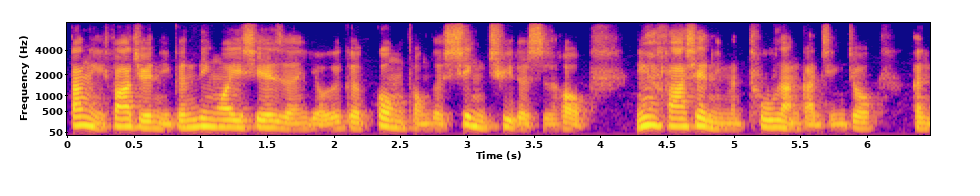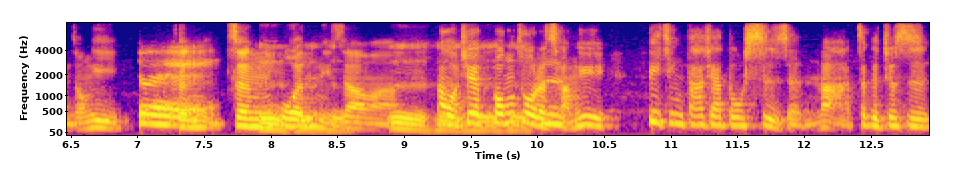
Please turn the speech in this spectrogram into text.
当你发觉你跟另外一些人有一个共同的兴趣的时候，你会发现你们突然感情就很容易对增增温，你知道吗？嗯那我觉得嗯工作的嗯场域，毕竟大家都是人啦，这个就是。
